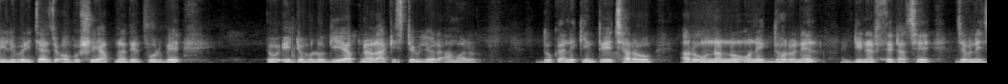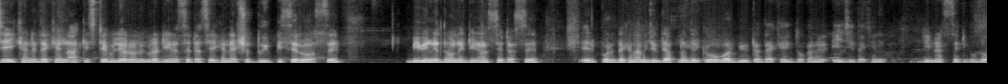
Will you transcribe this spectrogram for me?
ডেলিভারি চার্জ অবশ্যই আপনাদের পড়বে। তো এটা হলো গিয়ে আপনার আকিস টেবিলের আমার দোকানে কিন্তু এছাড়াও আর অন্যান্য অনেক ধরনের ডিনার সেট আছে। যেমন যে এইখানে দেখেন আকিস টেবিলের অনেকগুলো ডিনার সেট আছে। এখানে একশো দুই পিসেরও আছে। বিভিন্ন ধরনের ডিনার সেট আছে। এরপরে দেখেন আমি যদি আপনাদেরকে ওভারভিউটা দেখাই দোকানের, এই যে দেখেন ডিনার সেটগুলো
